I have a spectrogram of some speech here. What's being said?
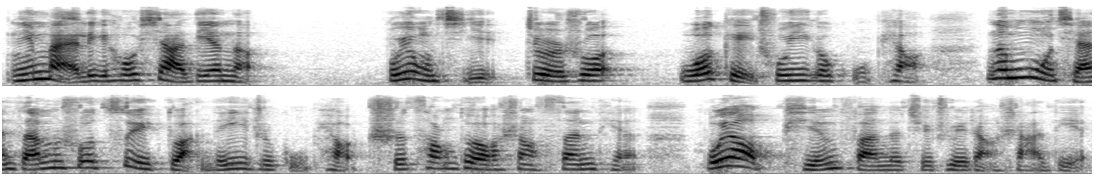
你买了以后下跌呢，不用急，就是说。我给出一个股票，那目前咱们说最短的一只股票持仓都要上三天，不要频繁的去追涨杀跌。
